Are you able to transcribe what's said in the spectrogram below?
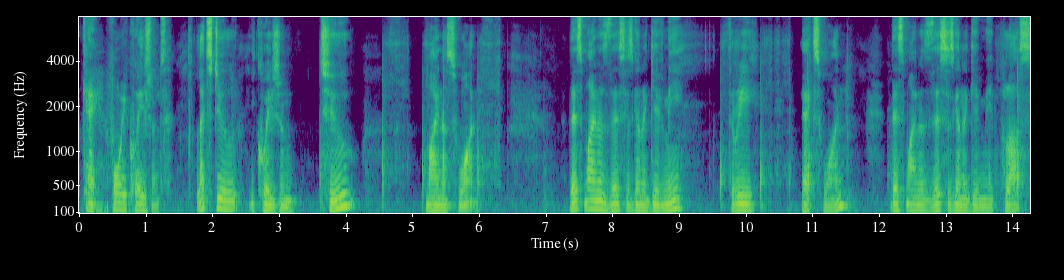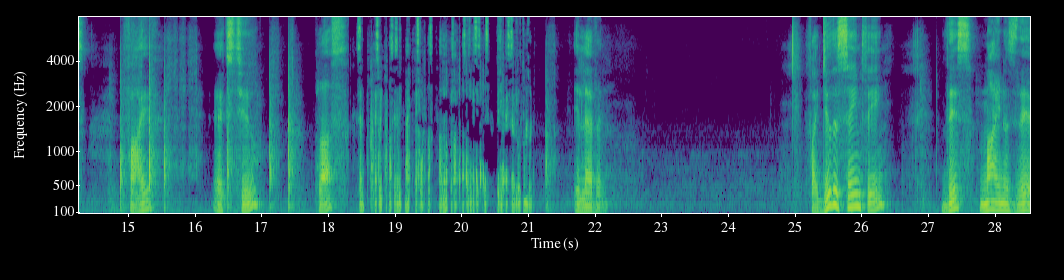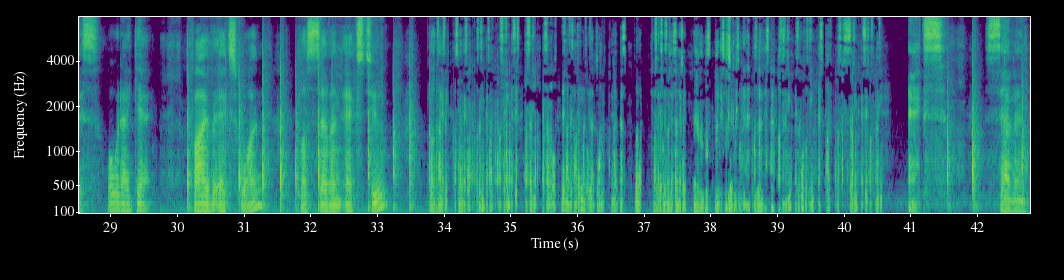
Okay, four equations. Let's do equation 2 minus 1. This minus this is going to give me 3x1. This minus this is going to give me plus 5x2 plus 11. If I do the same thing, this minus this, what would I get? 5x1 plus 7x2 plus x 7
